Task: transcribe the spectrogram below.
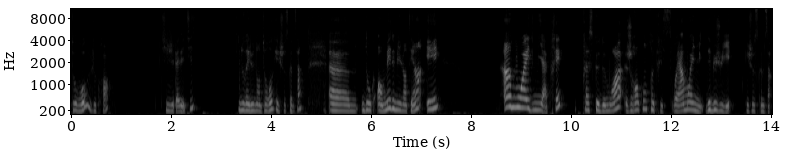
taureau, je crois, si j'ai pas de bêtises. Nouvelle lune en taureau, quelque chose comme ça. Euh, donc en mai 2021. Et un mois et demi après, presque deux mois, je rencontre Chris. Ouais, un mois et demi, début juillet, quelque chose comme ça.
